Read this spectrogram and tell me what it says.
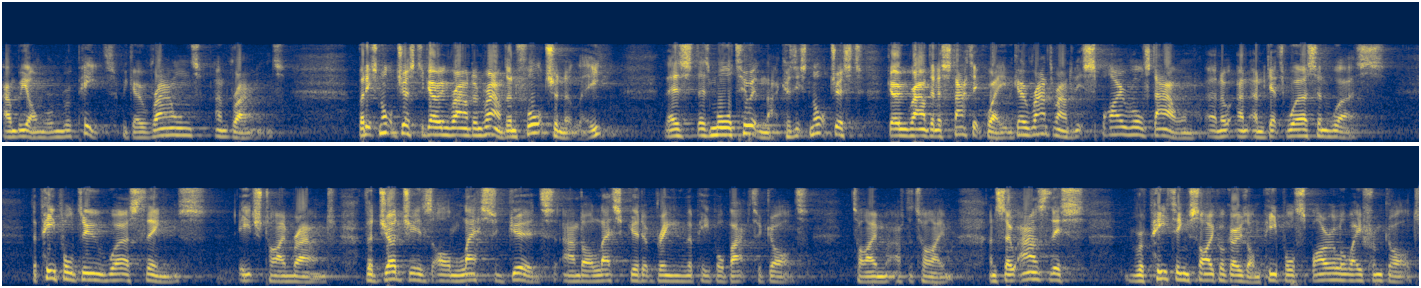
And we on and repeat. We go round and round. But it's not just going round and round. Unfortunately, there's, there's more to it than that because it's not just going round in a static way. We go round and round and it spirals down and, and, and gets worse and worse. The people do worse things each time round. The judges are less good and are less good at bringing the people back to God time after time. And so, as this repeating cycle goes on, people spiral away from God.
